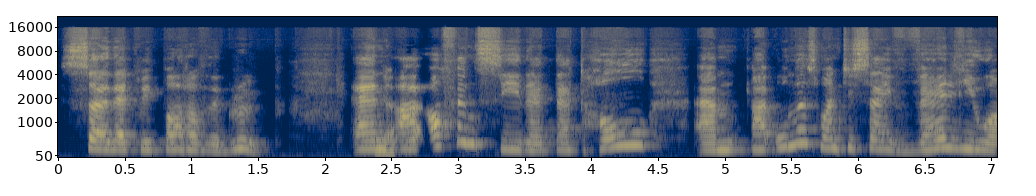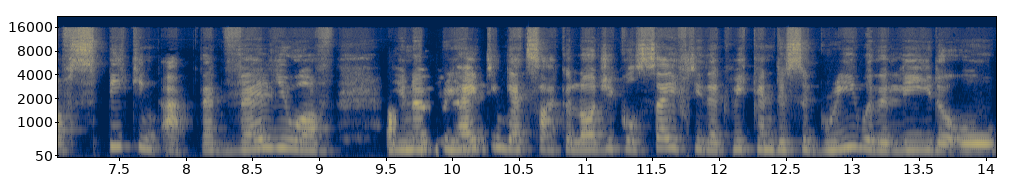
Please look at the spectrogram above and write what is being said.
so that we're part of the group. And yeah. I often see that that whole, um, I almost want to say, value of speaking up, that value of, you know, creating that psychological safety that we can disagree with a leader or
